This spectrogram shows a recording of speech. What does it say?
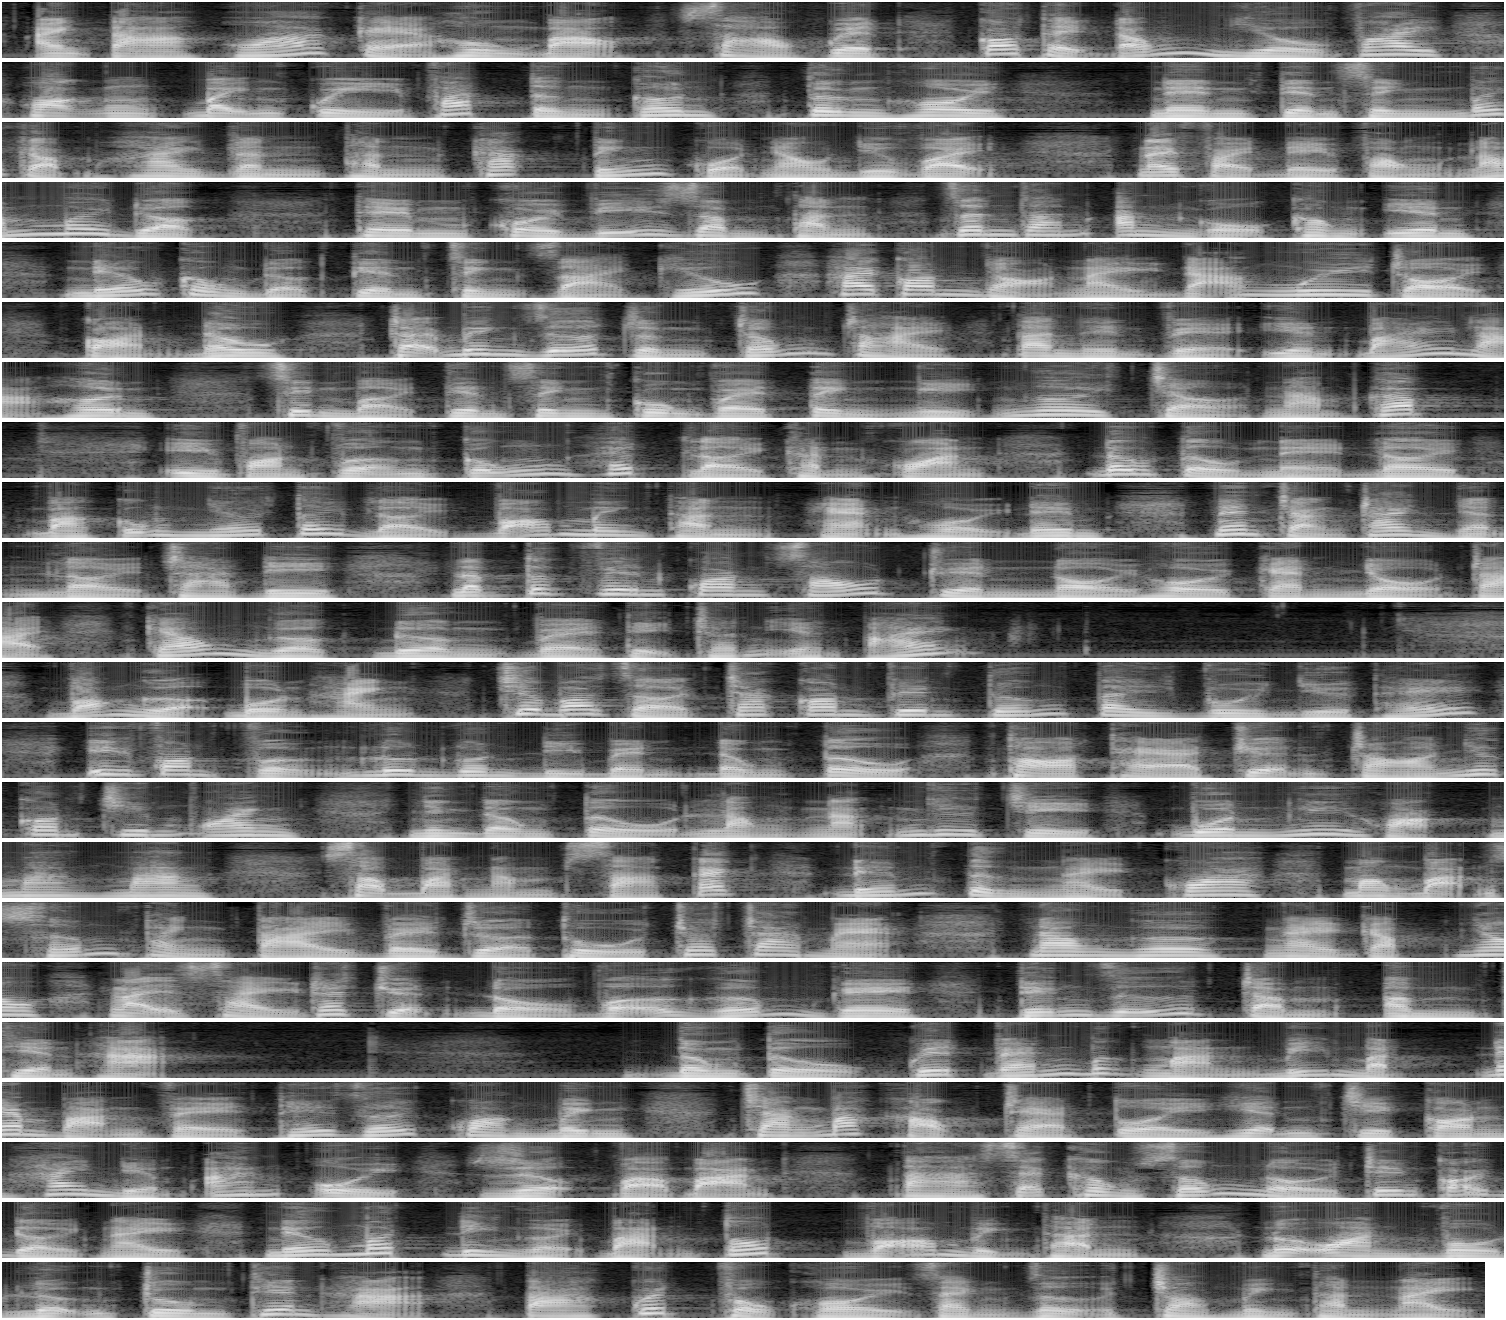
Anh ta hóa kẻ hùng bạo, xảo quyệt, có thể đóng nhiều vai hoặc bệnh quỷ phát từng cơn, từng hồi, nên tiền sinh mới gặp hai lần thần khắc tính của nhau như vậy. Nay phải đề phòng lắm mới được. Thêm khôi vĩ dâm thần, dân gian ăn ngủ không yên, nếu không được tiền sinh giải cứu, hai con nhỏ này đã nguy rồi, còn đâu, trại binh giữa rừng trống trải, ta nên về yên bái lạ hơn. Xin mời tiên sinh cùng về tỉnh nghỉ ngơi chờ Nam cấp. Yvonne Phượng cũng hết lời khẩn khoản, đâu tửu nể lời, bà cũng nhớ tới lời võ minh thần hẹn hồi đêm, nên chàng trai nhận lời ra đi, lập tức viên quan sáu truyền nổi hồi kèn nhổ trại, kéo ngược đường về thị trấn Yên Bái võ ngựa bồn hành, chưa bao giờ cha con viên tướng Tây vui như thế. Yvonne Phượng luôn luôn đi bên đồng tử, thỏ thẻ chuyện trò như con chim oanh, nhưng đồng tử lòng nặng như chỉ, buồn nghi hoặc mang mang. Sau 3 năm xa cách, đếm từng ngày qua, mong bạn sớm thành tài về rửa thù cho cha mẹ. Nào ngơ, ngày gặp nhau lại xảy ra chuyện đổ vỡ gớm ghê, tiếng dữ trầm âm thiên hạ. Đồng tử quyết vén bức màn bí mật đem bạn về thế giới quang minh. Chàng bác học trẻ tuổi hiện chỉ còn hai niềm an ủi, dựa vào bạn. Ta sẽ không sống nổi trên cõi đời này nếu mất đi người bạn tốt, võ minh thần. Nội oan vô lượng trùm thiên hạ, ta quyết phục hồi danh dự cho minh thần này.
